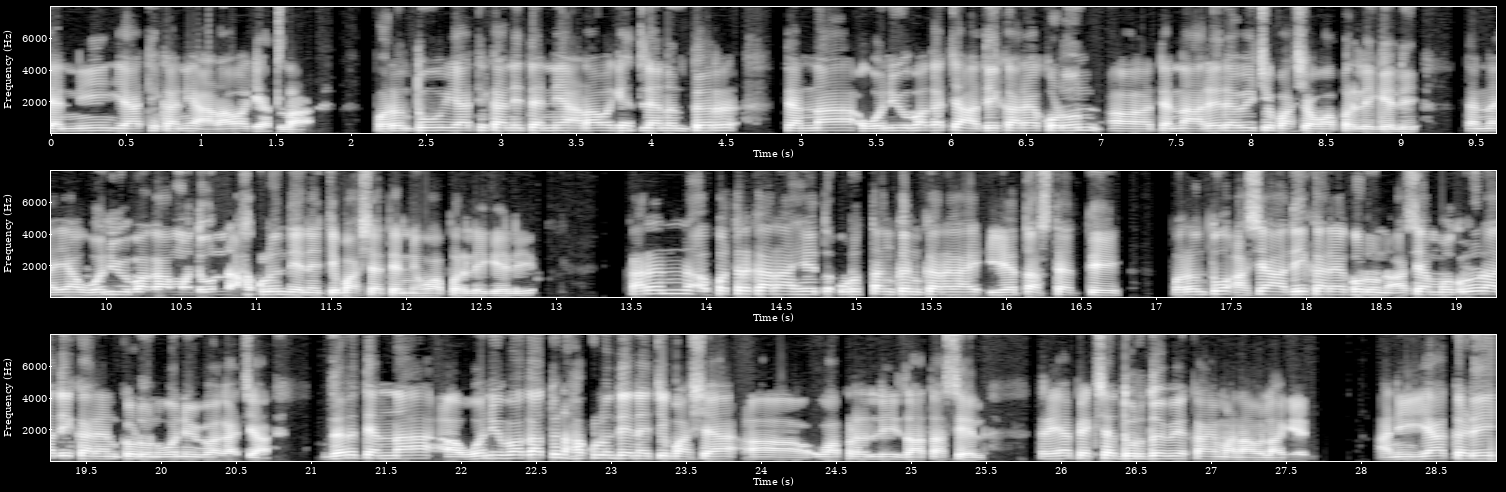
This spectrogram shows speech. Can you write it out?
त्यांनी या ठिकाणी आढावा घेतला. परंतु या ठिकाणी त्यांनी आढावा घेतल्यानंतर त्यांना वन विभागाच्या अधिकाऱ्याकडून त्यांना अरेरावीची भाषा वापरली गेली. त्यांना या वन विभागामधून हाकलून देण्याची भाषा त्यांनी वापरली गेली. कारण पत्रकार आहेत वृत्तांकन कराय येत असतात ते. परंतु अशा अधिकाऱ्याकडून अशा मगरूर अधिकाऱ्यांकडून वन विभागाच्या जर त्यांना वन विभागातून हाकलून देण्याची भाषा वापरली जात असेल तर यापेक्षा दुर्दैव काय म्हणावं लागेल? आणि याकडे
